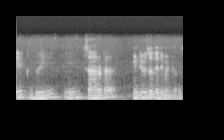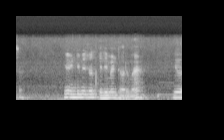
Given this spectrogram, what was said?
एक दुई तिन चारवटा इन्डिभिजुअल एलिमेन्टहरू छ यो इन्डिभिजुअल एलिमेन्टहरूमा यो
